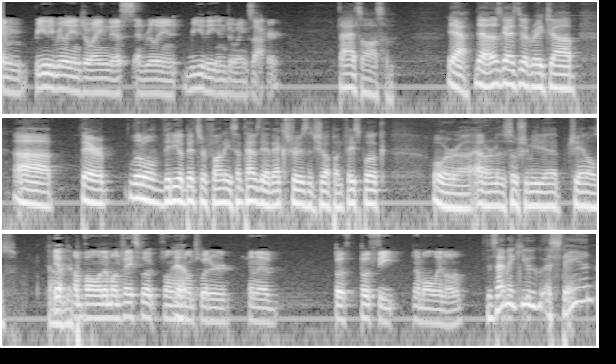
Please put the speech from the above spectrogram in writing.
am really really enjoying this and really really enjoying soccer. That's awesome. Yeah, no, those guys do a great job. Uh, their little video bits are funny. Sometimes they have extras that show up on Facebook or uh, out on other social media channels. Uh, Yep, I'm following him on Facebook, following him on Twitter, kind of both both feet. I'm all in on him. does that make you a stan?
